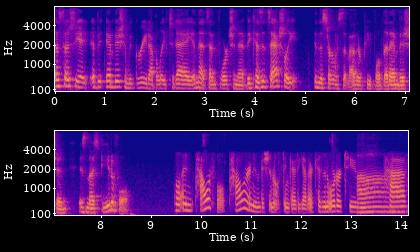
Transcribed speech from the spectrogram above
associate ab- ambition with greed, I believe, today, and that's unfortunate because it's actually in the service of other people that ambition is most beautiful. well, and powerful. Power and ambition often go together because in order to Ah. have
